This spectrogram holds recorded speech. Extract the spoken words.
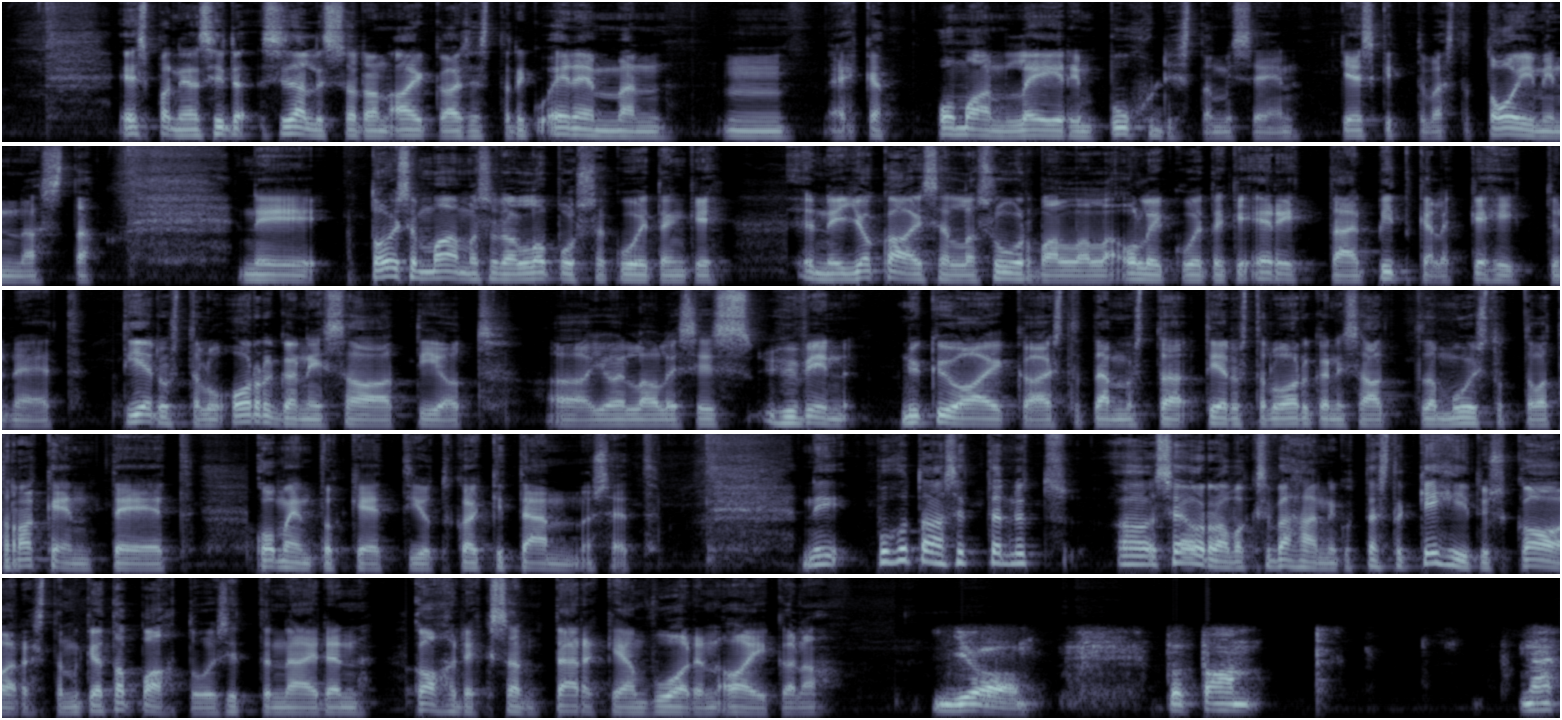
Espanjan sisällissodan aikaisesta niin kuin enemmän mm, ehkä oman leirin puhdistamiseen keskittyvästä toiminnasta, niin toisen maailmansodan lopussa kuitenkin niin jokaisella suurvallalla oli kuitenkin erittäin pitkälle kehittyneet tiedusteluorganisaatiot, joilla oli siis hyvin nykyaikaista tämmöistä tiedusteluorganisaatiota muistuttavat rakenteet, komentoketjut, kaikki tämmöiset. Niin puhutaan sitten nyt seuraavaksi vähän niin kuin tästä kehityskaaresta, mikä tapahtui sitten näiden kahdeksan tärkeän vuoden aikana. Joo, tota,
